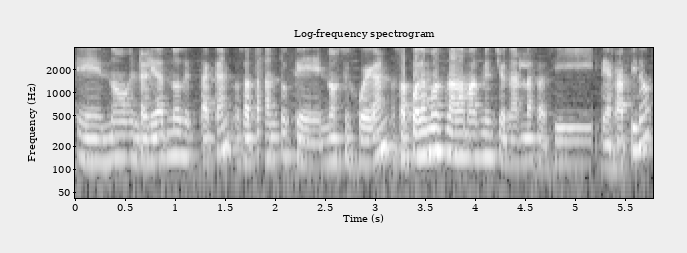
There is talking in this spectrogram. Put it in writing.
eh, no, en realidad no destacan, o sea, tanto que no se juegan. O sea, podemos nada más mencionarlas así de rápido,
